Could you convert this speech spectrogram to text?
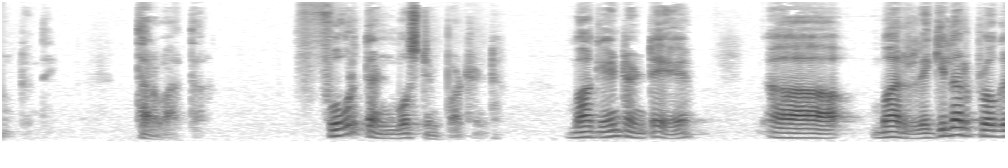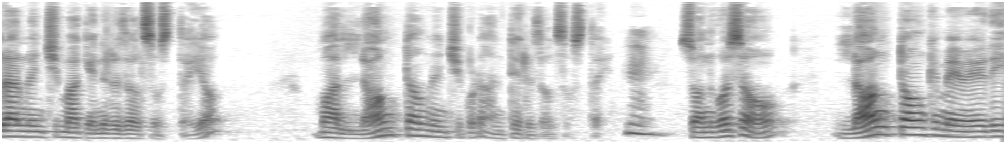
ఉంటుంది. తర్వాత ఫోర్త్ అండ్ మోస్ట్ ఇంపార్టెంట్. మాకేంటంటే మా రెగ్యులర్ ప్రోగ్రామ్ నుంచి మాకు ఎన్ని రిజల్ట్స్ వస్తాయో మా లాంగ్ టర్మ్ నుంచి కూడా అంతే రిజల్ట్స్ వస్తాయి. సో అందుకోసం లాంగ్ టర్మ్కి మేము ఏది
